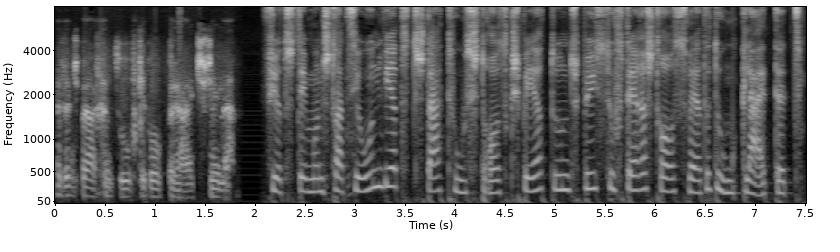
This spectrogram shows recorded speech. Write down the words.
ein entsprechendes Aufgebot bereitstellen. Für die Demonstration wird die Stadthausstrasse gesperrt und Busse auf dieser Strasse werden umgeleitet.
